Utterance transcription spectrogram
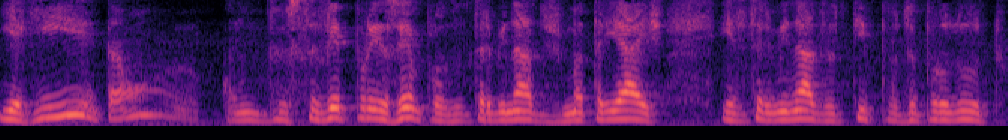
e aqui, então, como se vê, por exemplo, determinados materiais e determinado tipo de produto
